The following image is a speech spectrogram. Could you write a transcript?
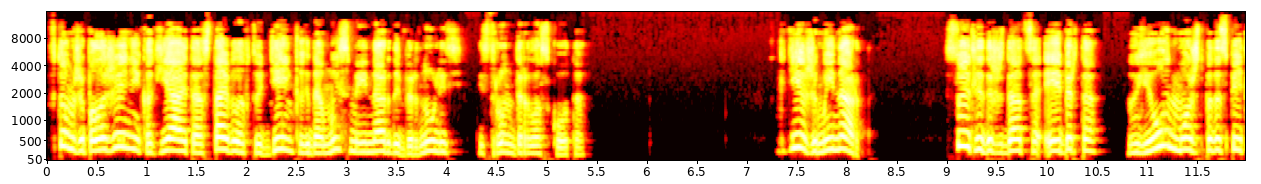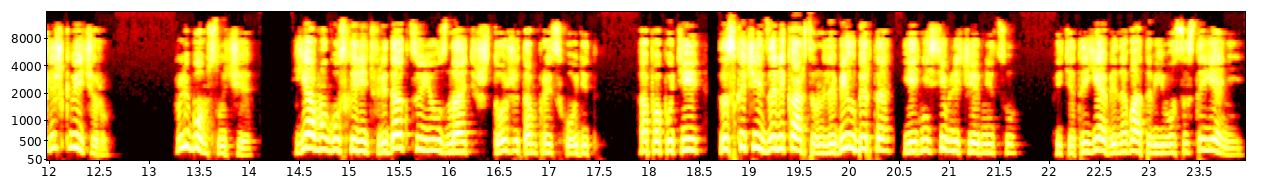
В том же положении, как я это оставила в тот день, когда мы с Мейнардом вернулись из Трондерласкота. Где же Мейнард? Стоит ли дожидаться Эберта? Но и он может подоспеть лишь к вечеру. В любом случае, я могу сходить в редакцию и узнать, что же там происходит. А по пути заскочить за лекарством для Вилберта и отнести в лечебницу. Ведь это я виновата в его состоянии.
